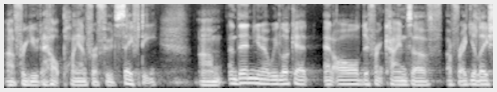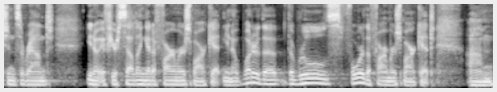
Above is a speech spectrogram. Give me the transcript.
uh, for you to help plan for food safety. Um, and then, you know, we look at, at all different kinds of, of regulations around, you know, if you're selling at a farmer's market, you know, what are the, the rules for the farmer's market? Um,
